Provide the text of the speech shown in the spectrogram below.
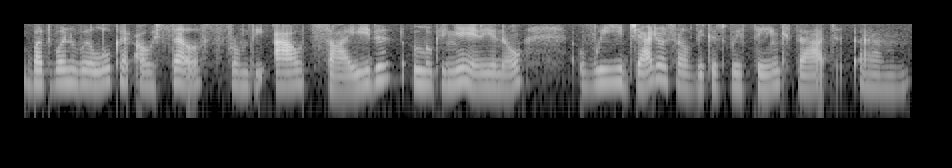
But when we look at ourselves from the outside looking in, you know, we judge ourselves because we think that, um,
